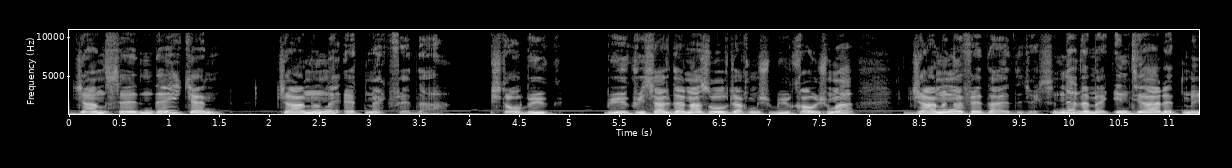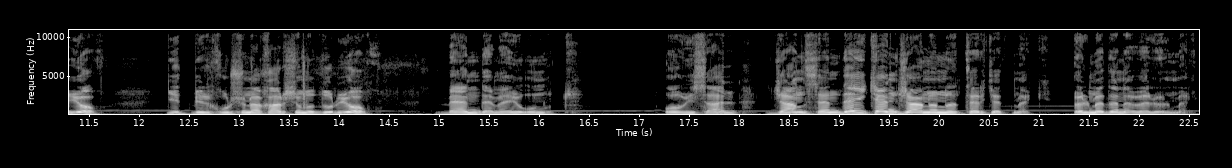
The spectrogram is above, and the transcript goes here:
can sendeyken canını etmek feda. İşte o büyük büyük visalde nasıl olacakmış büyük kavuşma? Canını feda edeceksin. Ne demek? İntihar etme? Yok. Git bir kurşuna karşı mı dur? Yok. Ben demeyi unut. O visal can sendeyken canını terk etmek. Ölmeden evvel ölmek.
